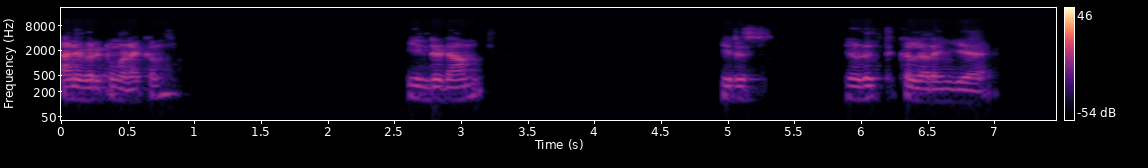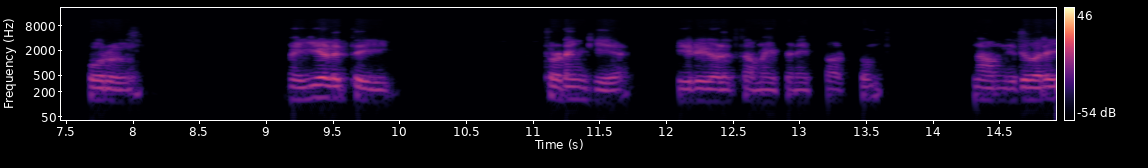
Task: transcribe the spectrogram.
அனைவருக்கும் வணக்கம் இன்று நாம் இரு எழுத்துக்கள் அடங்கிய ஒரு மெய்யெழுத்தை தொடங்கிய இரு எழுத்து அமைப்பினை பார்த்தோம். நாம் இதுவரை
